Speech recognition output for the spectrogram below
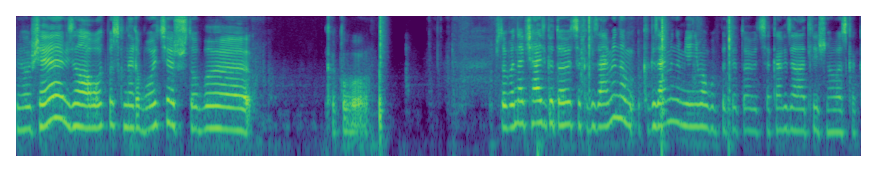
И вообще взяла отпуск на работе, чтобы... Как его... Чтобы начать готовиться к экзаменам. К экзаменам я не могу подготовиться. Как дела? Отлично у вас как?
